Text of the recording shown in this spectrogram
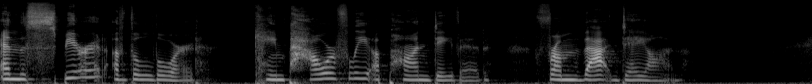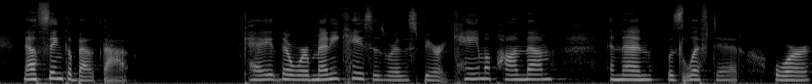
And the Spirit of the Lord came powerfully upon David from that day on. Now think about that. Okay, there were many cases where the Spirit came upon them and then was lifted, or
